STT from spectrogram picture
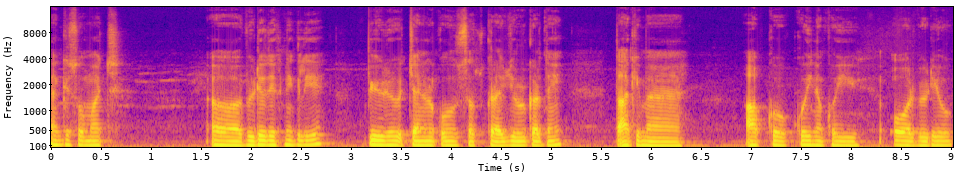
thank you so much video देखने के लिए वीडियो चैनल को सब्सक्राइब ज़रूर कर दें ताकि मैं आपको कोई ना कोई और वीडियो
